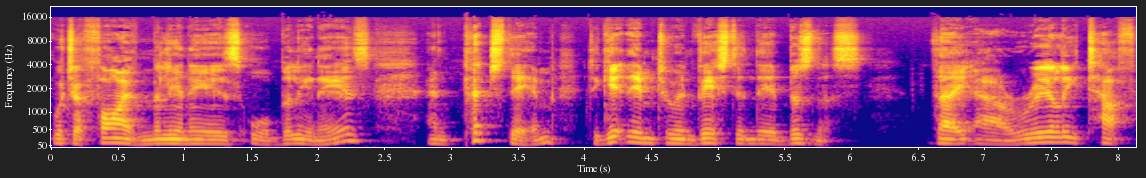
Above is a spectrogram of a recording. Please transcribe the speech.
which are five millionaires or billionaires, and pitch them to get them to invest in their business. They are really tough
